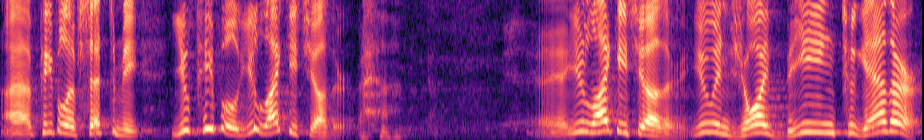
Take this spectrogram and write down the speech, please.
Uh, people have said to me, you people, you like each other. You like each other. You enjoy being together.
